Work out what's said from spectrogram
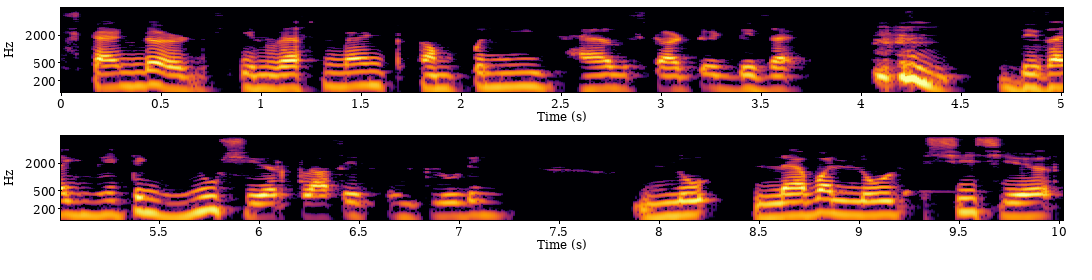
standards, investment companies have started desi- designating new share classes including low level load C share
